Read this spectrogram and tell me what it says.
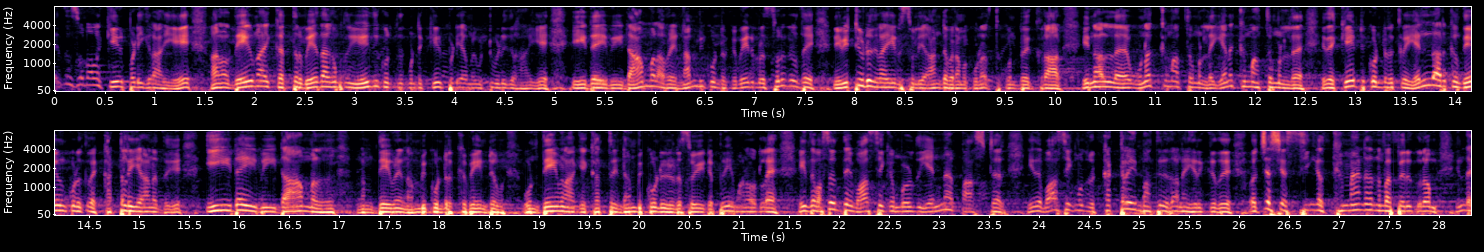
எது சொன்னாலும் கீழ்ப்படுகிறாயே? ஆனால் தேவனாய் கத்தர் வேதாகமத்தில் எழுதி கொடுத்தது மட்டும் கீழ்ப்படியாமல் விட்டு விடுகிறாயே இதை விடாமல் அவரை நம்பிக்கொண்டிருக்க வேண்டும் என்று சொல்கிறதை நீ விட்டு விடுகிறாய் என்று சொல்லி ஆண்டவர் நமக்கு உணர்த்து கொண்டிருக்கிறார். இதனால் உனக்கு மாத்திரமல்ல எனக்கு மாத்திரமல்ல இதை கேட்டுக்கொண்டிருக்கிற எல்லாருக்கும் தேவன் கொடுக்கிற கட்டளையானது இடை விடாமல் நம் தேவனை நம்பிக்கொண்டிருக்க வேண்டும். உன் தேவனாகிய கத்தரை நம்பிக்கொண்டு சொல்லிட்டு பிரியமானவர்களே இந்த வசனத்தை வாசிக்கும் பொழுது என்ன பாஸ்டர்? இதை வாசிக்கும் போது ஒரு கட்டளை மாத்திரை தானே இருக்குது ஜஸ்ட் சிங்கிள் கமாண்டர் நம்ம பெறுகிறோம். இந்த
